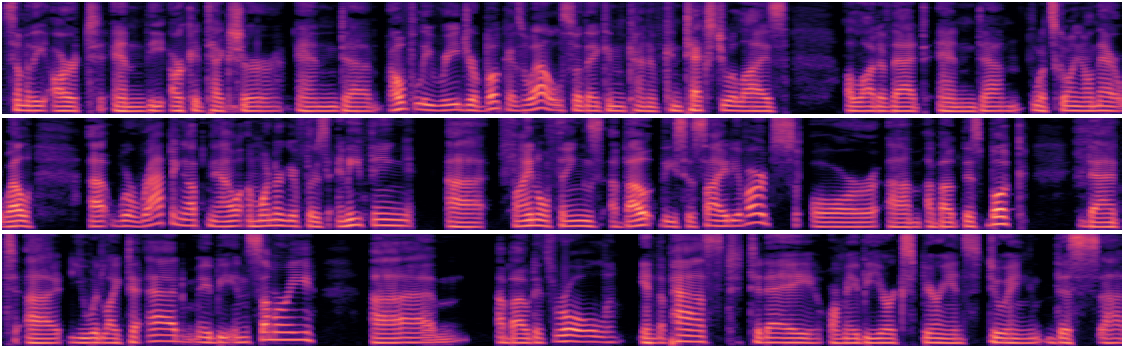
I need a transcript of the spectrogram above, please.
some of the art and the architecture, and uh, hopefully read your book as well, so they can kind of contextualize a lot of that and um, what's going on there. Well, uh, we're wrapping up now. I'm wondering if there's anything uh, final things about the Society of Arts or um, about this book that uh, you would like to add, maybe in summary, um, about its role in the past, today, or maybe your experience doing this uh,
